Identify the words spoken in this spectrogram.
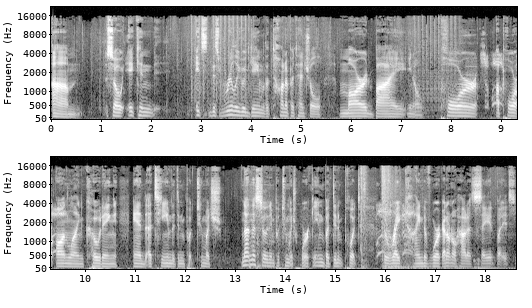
Um, so it can it's this really good game with a ton of potential, marred by you know poor a poor online coding and a team that didn't put too much not necessarily didn't put too much work in, but didn't put the right kind of work. I don't know how to say it, but it's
